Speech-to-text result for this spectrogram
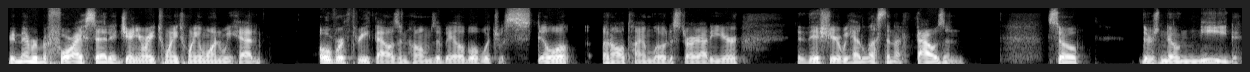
Remember, before I said in January 2021, we had over 3,000 homes available, which was still an all time low to start out a year. This year, we had less than a thousand so there's no need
